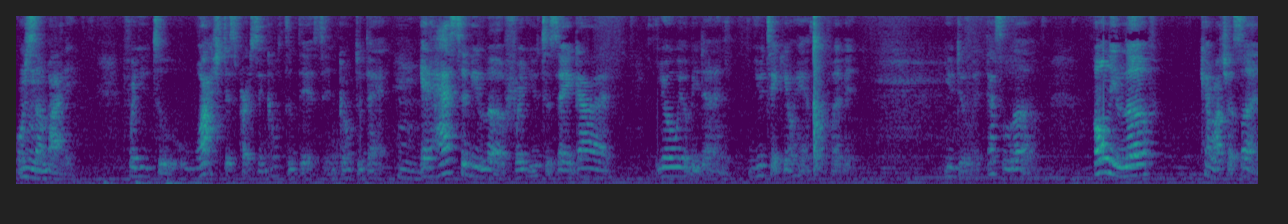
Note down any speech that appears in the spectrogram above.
or Mm. somebody, for you to watch this person go through this and go through that. Mm. It has to be love for you to say, God, your will be done. You take your hands off of it. You do it. That's love. Only love can watch her son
